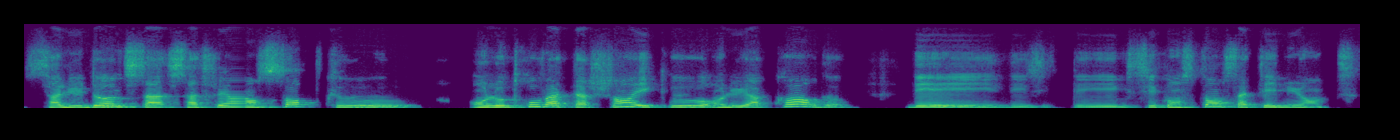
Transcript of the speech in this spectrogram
ça lui donne, ça, ça fait en sorte que on le trouve attachant et qu'on lui accorde des circonstances atténuantes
